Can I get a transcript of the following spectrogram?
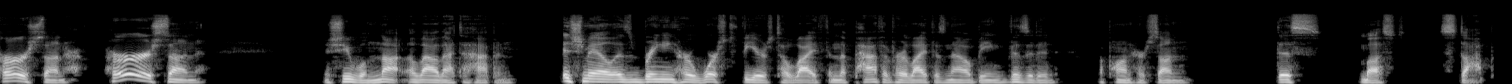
her son, her son. And she will not allow that to happen. Ishmael is bringing her worst fears to life, and the path of her life is now being visited upon her son. This must stop.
